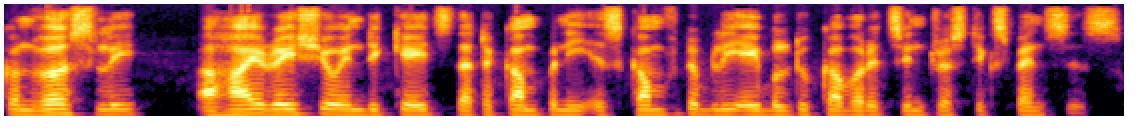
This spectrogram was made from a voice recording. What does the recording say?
Conversely, a high ratio indicates that a company is comfortably able to cover its interest expenses.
